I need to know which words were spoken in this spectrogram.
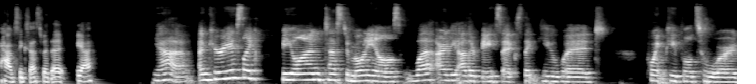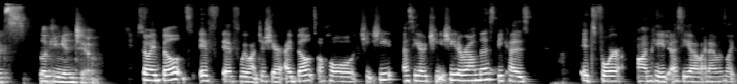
have success with it. Yeah. Yeah. I'm curious, like, beyond testimonials, what are the other basics that you would point people towards looking into? So I built, if if we want to share, I built a whole cheat sheet, SEO cheat sheet around this because it's for on-page SEO. And I was like,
